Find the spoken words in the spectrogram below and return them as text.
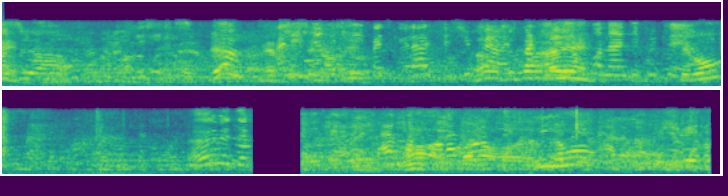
Allez. Hein. Bien viens ici, parce que là, c'est super. Allez. qu'on a un député. C'est bon Non.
